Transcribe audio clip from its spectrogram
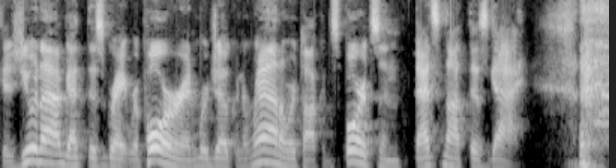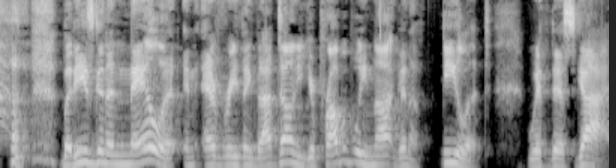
because you and I have got this great rapport and we're joking around and we're talking sports, and that's not this guy. but he's going to nail it in everything. But I'm telling you, you're probably not going to feel it with this guy,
